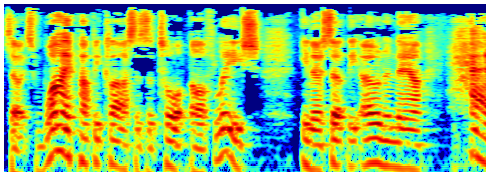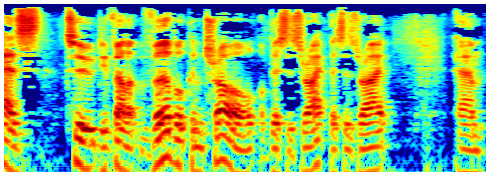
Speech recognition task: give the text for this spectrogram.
So it's why puppy classes are taught off leash, you know, so that the owner now has to develop verbal control of this is right, this is right. Um,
